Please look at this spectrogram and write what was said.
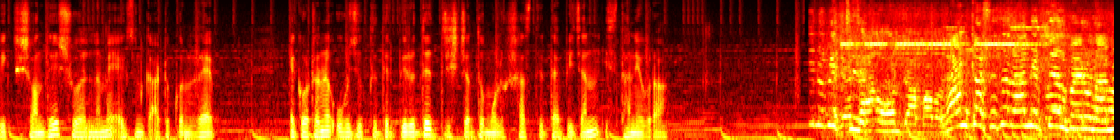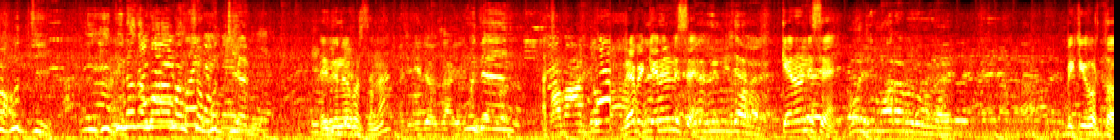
বিক্রি সন্দেহে সোহেল নামে একজনকে আটক করেন র্যাব। এ ঘটনায় অভিযুক্তদের বিরুদ্ধে দৃষ্টান্তমূলক শাস্তির দাবি জানান স্থানীয়রা। বাবা। রান কাটছে যে রানের তেল বাইরো না আমি বুঝছি। এই দিনও তো মরা মাংস বুঝছি আমি। এই দিনে করছে না? বাবা আগে রেবে কেন নিছে? কেন নিছে? বিক্রি করতো?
